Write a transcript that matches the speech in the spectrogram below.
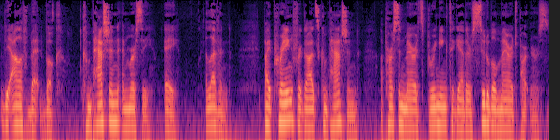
The Aleph Bet Book Compassion and Mercy A. 11. By praying for God's compassion, a person merits bringing together suitable marriage partners.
